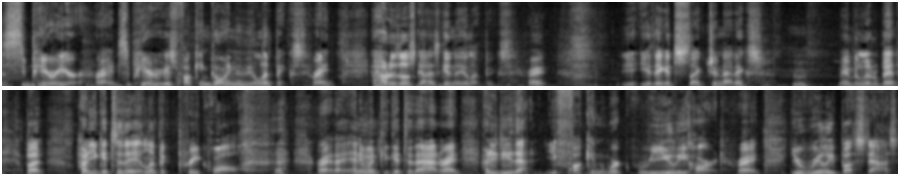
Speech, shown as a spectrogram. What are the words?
superior, right? Superior is fucking going in the Olympics, right? How do those guys get in the Olympics, right? You, you think it's like genetics? Hmm maybe a little bit. But how do you get to the Olympic prequal? right? Anyone could get to that, right? How do you do that? You fucking work really hard, right? You really bust ass.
